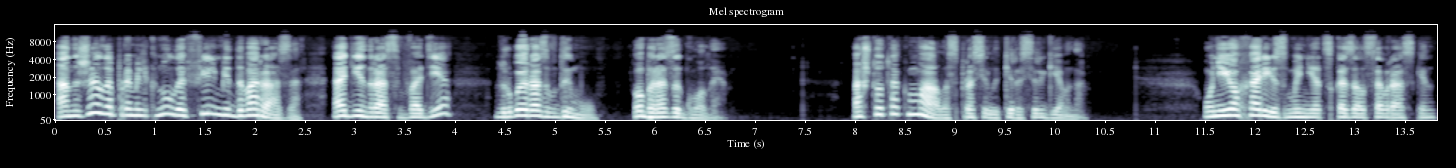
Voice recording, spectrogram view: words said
Анжела промелькнула в фильме два раза, один раз в воде, другой раз в дыму, оба раза голая. «А что так мало?» — спросила Кира Сергеевна. «У нее харизмы нет», — сказал Савраскин.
